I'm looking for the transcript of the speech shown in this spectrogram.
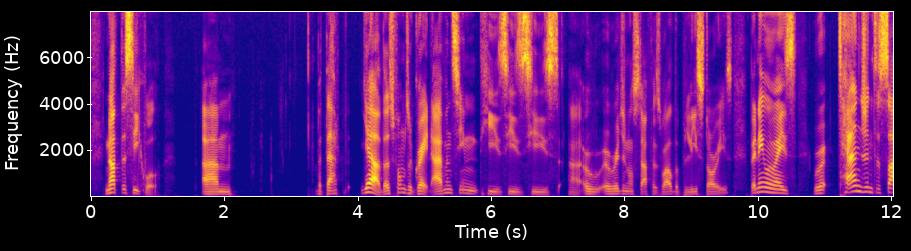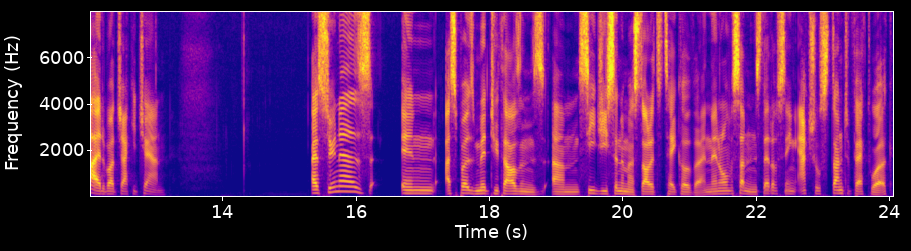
not the sequel. Um, but that yeah, those films are great. I haven't seen his his his uh, original stuff as well, the police stories. But anyways, tangent aside about Jackie Chan. As soon as in I suppose mid 2000s, um, CG cinema started to take over, and then all of a sudden, instead of seeing actual stunt effect work,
